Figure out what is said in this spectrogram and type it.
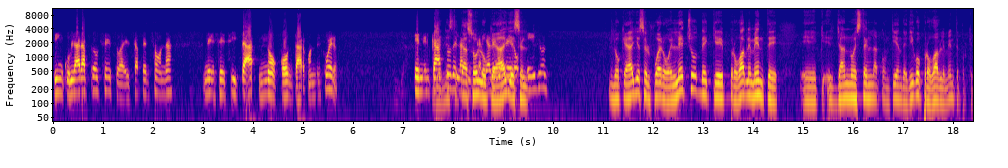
vincular a proceso a esta persona, necesita no contar con el fuero. En el caso en este de la caso lo que hay es el ellos... lo que hay es el fuero. El hecho de que probablemente eh, ya no esté en la contienda, y digo probablemente porque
